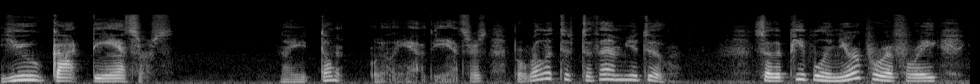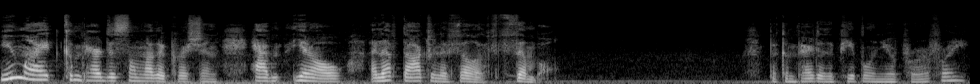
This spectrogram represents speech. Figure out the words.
you got the answers. Now, you don't really have the answers, but relative to them, you do. So the people in your periphery, you might, compared to some other Christian, have, you know, enough doctrine to fill a thimble. But compared to the people in your periphery,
